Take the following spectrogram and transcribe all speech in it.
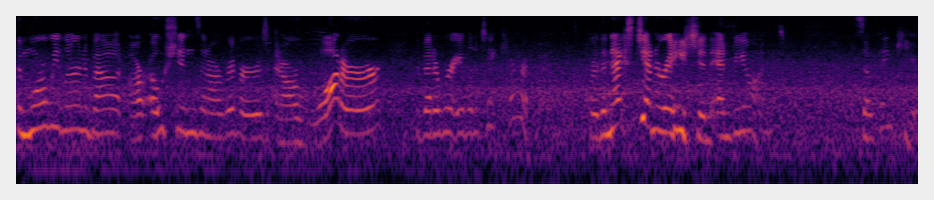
The more we learn about our oceans and our rivers and our water, the better we're able to take care of it for the next generation and beyond. So thank you.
